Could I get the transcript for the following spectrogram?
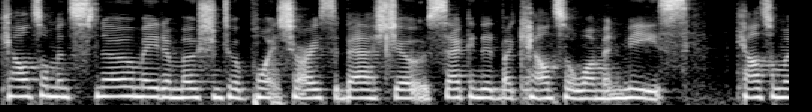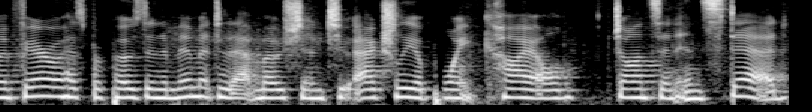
Councilman Snow made a motion to appoint Shari Sebastio, seconded by Councilwoman Meese. Councilman Farrow has proposed an amendment to that motion to actually appoint Kyle Johnson instead.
